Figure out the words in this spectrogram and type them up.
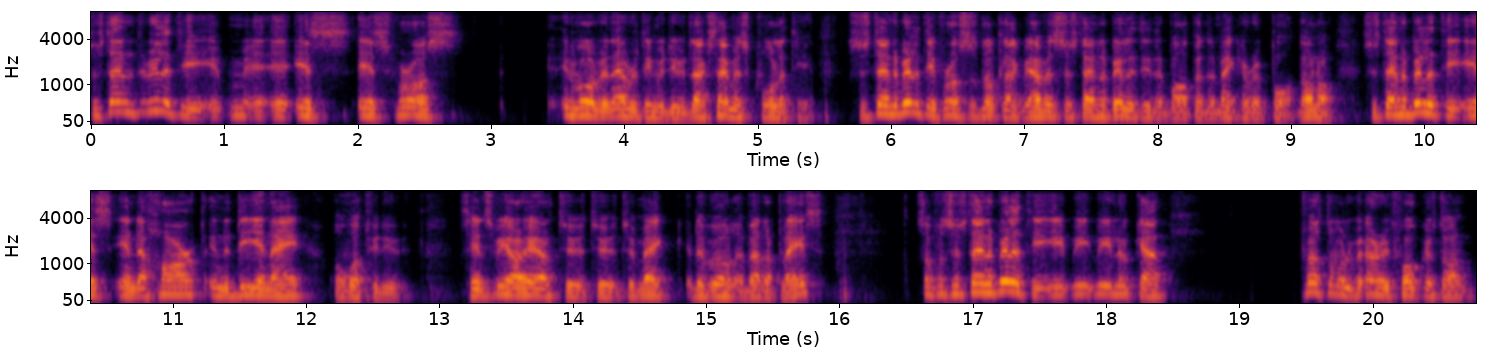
Sustainability is is for us involved in everything we do, like same as quality. Sustainability for us is look like we have a sustainability department to make a report. No, no. Sustainability is in the heart, in the DNA of what we do. Since we are here to to to make the world a better place. So for sustainability, we, we look at first of all, very focused on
